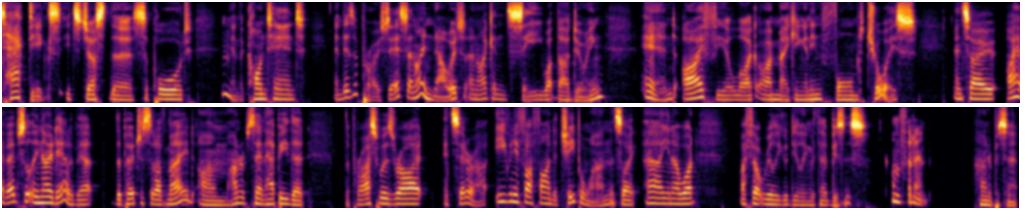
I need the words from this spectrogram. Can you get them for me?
tactics; it's just the support mm. and the content. And there's a process, and I know it, and I can see what they're doing, and I feel like I'm making an informed choice and so I have absolutely no doubt about the purchase that I've made. I'm 100% happy that the price was right, etc. Even if I find a cheaper one, it's like, ah, uh, you know what? I felt really good dealing with that business. Confident. 100%.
